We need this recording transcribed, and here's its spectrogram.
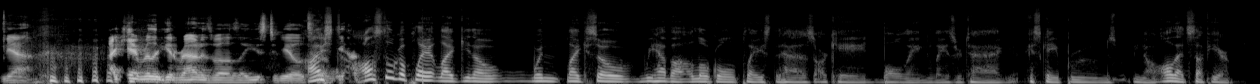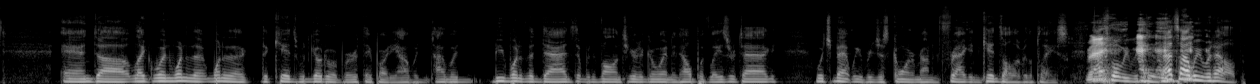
Yeah, I can't really get around as well as I used to be able to. I Yeah. st- I'll still go play it like you know when like so we have a, a local place that has arcade, bowling, laser tag, escape rooms, you know all that stuff here. And uh, like when one of the one of the, the kids would go to a birthday party, I would I would be one of the dads that would volunteer to go in and help with laser tag, which meant we were just going around and fragging kids all over the place. That's what we would do. That's how we would help.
